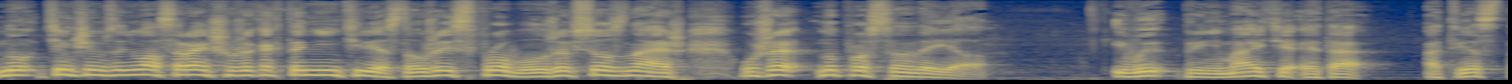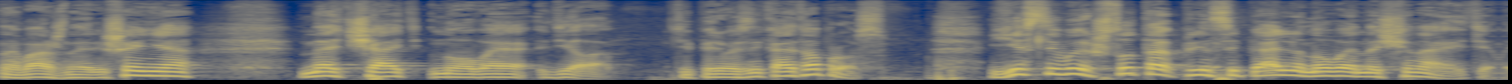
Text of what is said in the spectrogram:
Ну, тем, чем занимался раньше, уже как-то неинтересно, уже испробовал, уже все знаешь, уже, ну, просто надоело. И вы принимаете это ответственное, важное решение начать новое дело. Теперь возникает вопрос. Если вы что-то принципиально новое начинаете,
